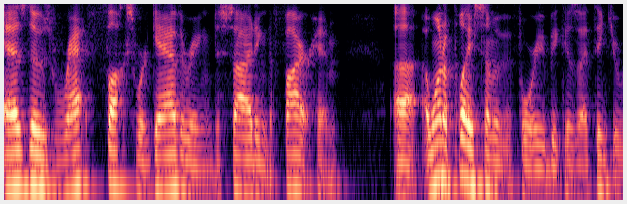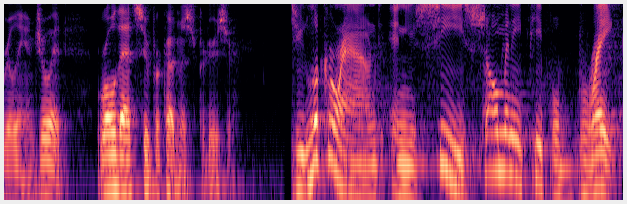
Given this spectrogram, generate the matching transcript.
as those rat fucks were gathering, deciding to fire him. Uh, I want to play some of it for you because I think you'll really enjoy it. Roll that supercut, Mr. Producer. You look around and you see so many people break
